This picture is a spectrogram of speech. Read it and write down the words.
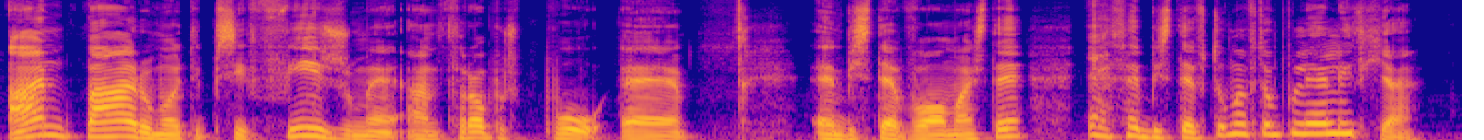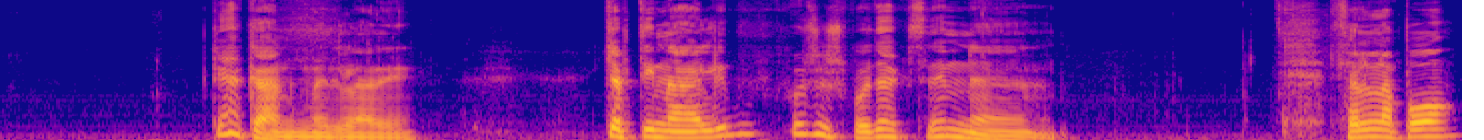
αν πάρουμε ότι ψηφίζουμε ανθρώπους που ε, εμπιστευόμαστε, ε, θα εμπιστευτούμε αυτό που λέει αλήθεια. Τι να κάνουμε δηλαδή; Και απ' την άλλη, πώς να σου πω, εντάξει, δεν είναι. Θέλω να πω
